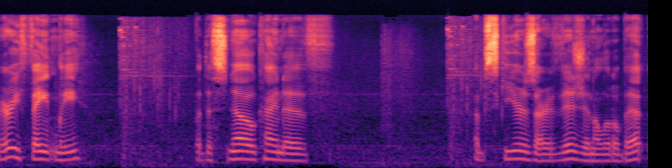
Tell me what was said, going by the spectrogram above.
very faintly, but the snow kind of obscures our vision a little bit.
